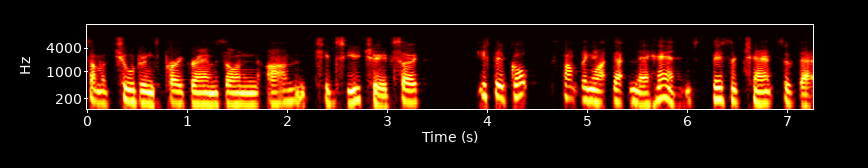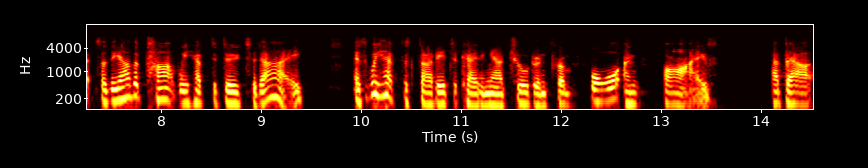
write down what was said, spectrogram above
some of children's programs on um, kids' YouTube. So if they've got something like that in their hand, there's a chance of that. So the other part we have to do today is we have to start educating our children from four and five about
